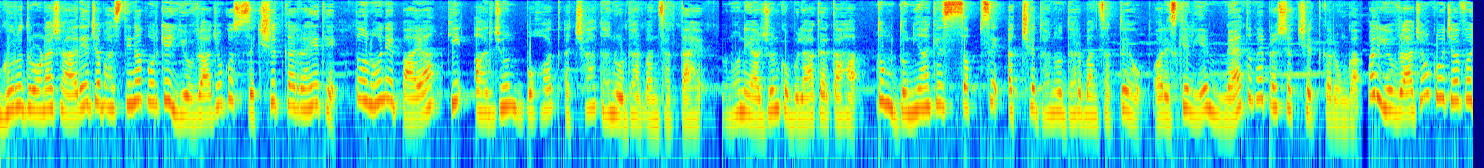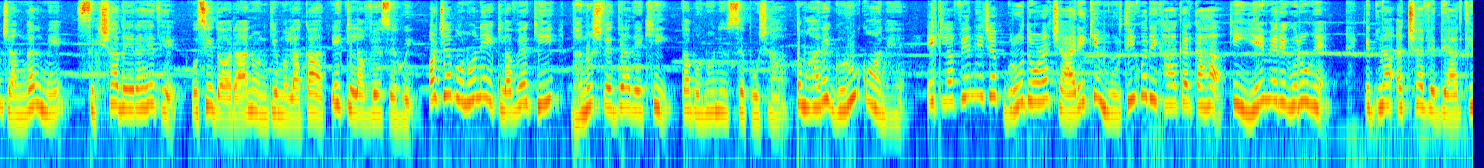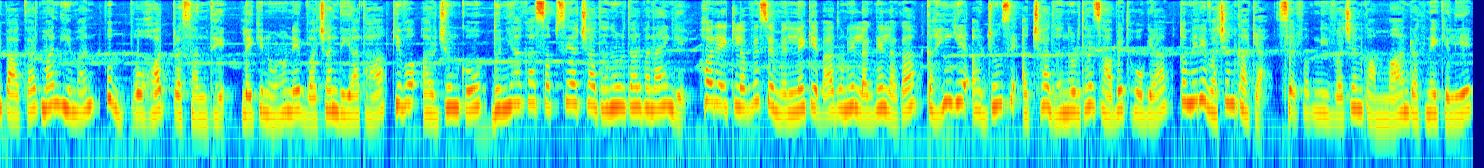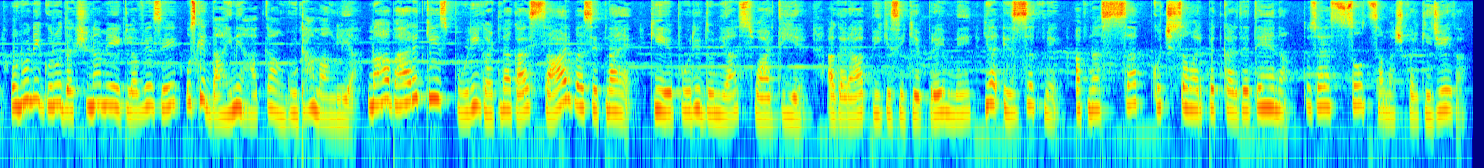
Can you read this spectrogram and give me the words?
गुरु द्रोणाचार्य जब हस्तिनापुर के युवराजों को शिक्षित कर रहे थे तो उन्होंने पाया कि अर्जुन बहुत अच्छा धनुर्धर बन सकता है। उन्होंने अर्जुन को बुलाकर कहा, तुम दुनिया के सबसे अच्छे धनुर्धर बन सकते हो, और इसके लिए मैं तुम्हें प्रशिक्षित करूँगा। पर युवराजों को जब वो जंगल में शिक्षा दे रहे थे, उसी दौरान उनकी मुलाकात एकलव्य से हुई। और जब उन्होंने एकलव्य की धनुष विद्या देखी, तब उन्होंने उससे पूछा, तुम्हारे गुरु कौन है? एकलव्य ने जब गुरु द्रोणाचार्य की मूर्ति को दिखाकर कहा कि ये मेरे गुरु हैं इतना अच्छा विद्यार्थी पाकर मन ही मन वो बहुत प्रसन्न थे। लेकिन उन्होंने वचन दिया था कि वो अर्जुन को दुनिया का सबसे अच्छा धनुर्धर बनाएँगे। और एकलव्य से मिलने के बाद उन्हें लगने लगा, कहीं ये अर्जुन से अच्छा धनुर्धर साबित हो गया तो मेरे वचन का क्या? सिर्फ़ अपनी वचन का मान रखने के लिए उन्होंने गुरु दक्षिणा में एकलव्य से उसके दाहिने हाथ का अंगूठा मांग लिया। महाभारत की इस पूरी घटना का सार बस इतना है कि ये पूरी दुनिया स्वार्थी है। अगर आप भी किसी के प्रेम में या इज़्ज़त में अपना सब कुछ समर्पित कर देते हैं ना तो जरा सोच समझ कर कीजिएगा।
